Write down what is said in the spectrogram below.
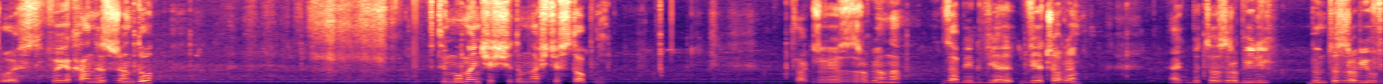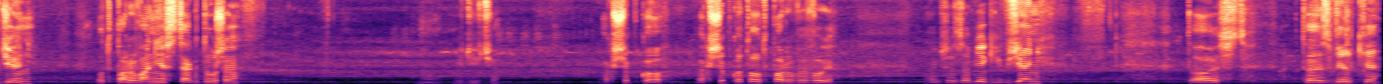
Tu jest wyjechane z rzędu. W tym momencie jest 17 stopni. Także jest zrobiony zabieg wie, wieczorem. Jakby to zrobili, bym to zrobił w dzień. Odparowanie jest tak duże. No, widzicie. Jak szybko, jak szybko to odparowywuje. Także zabiegi w dzień to jest, to jest wielkie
